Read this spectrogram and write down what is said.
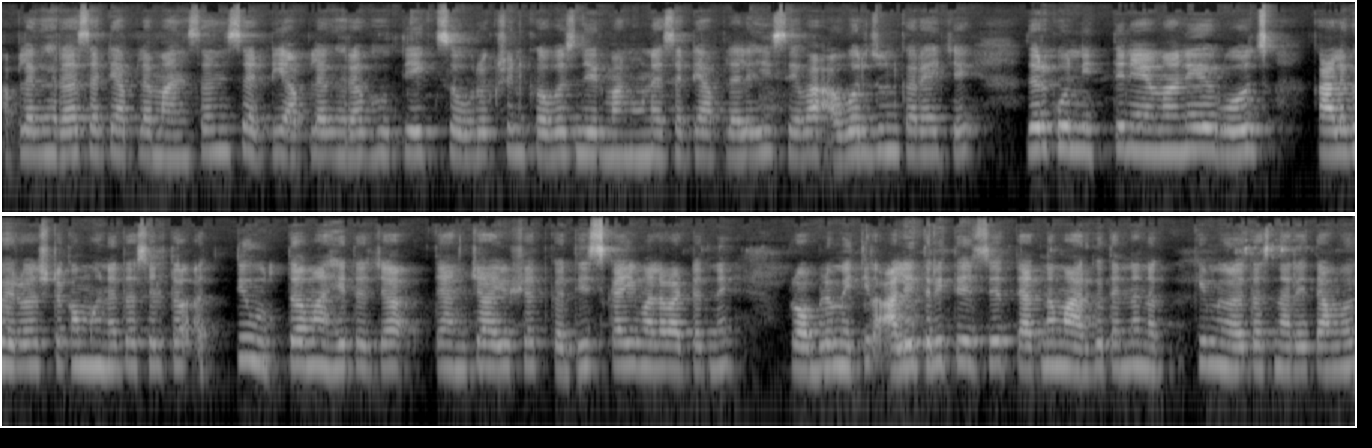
आपल्या घरासाठी आपल्या माणसांसाठी आपल्या घराभोवती एक संरक्षण कवच निर्माण होण्यासाठी आपल्याला ही सेवा आवर्जून करायची आहे. जर कोण नित्यनियमाने रोज कालभैरवाष्टकम म्हणत असेल तर अतिउत्तम आहे. त्याच्या त्यांच्या आयुष्यात कधीच काही मला वाटत नाही. प्रॉब्लेम येतील आले तरी त्याचे त्यातनं मार्ग त्यांना नक्की मिळत असणार आहे. त्यामुळे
